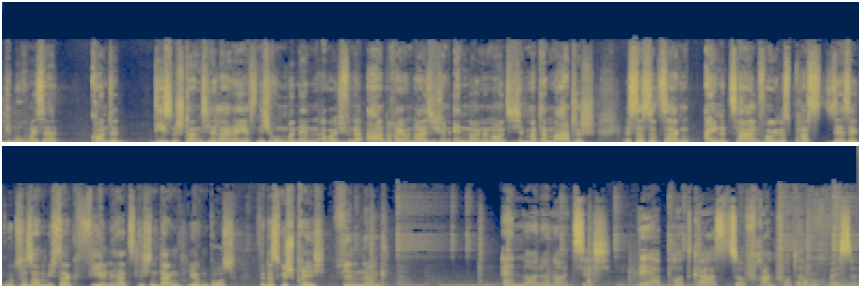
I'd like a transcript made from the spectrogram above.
Die Buchmesse konnte diesen Stand hier leider jetzt nicht umbenennen, aber ich finde A33 und N99, mathematisch ist das sozusagen eine Zahlenfolge, das passt sehr, sehr gut zusammen. Ich sage vielen herzlichen Dank, Jürgen Boos, für das Gespräch. Vielen Dank. N99, der Podcast zur Frankfurter Buchmesse.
